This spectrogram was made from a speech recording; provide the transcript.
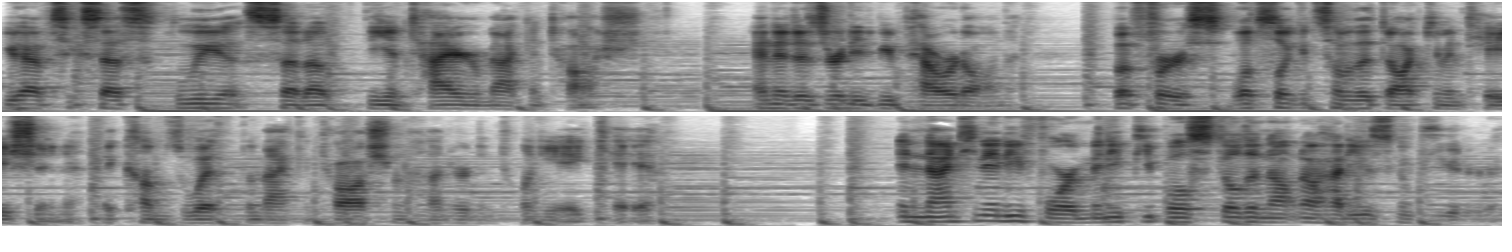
you have successfully set up the entire Macintosh and it is ready to be powered on. But first, let's look at some of the documentation that comes with the Macintosh 128K. In 1984, many people still did not know how to use a computer.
